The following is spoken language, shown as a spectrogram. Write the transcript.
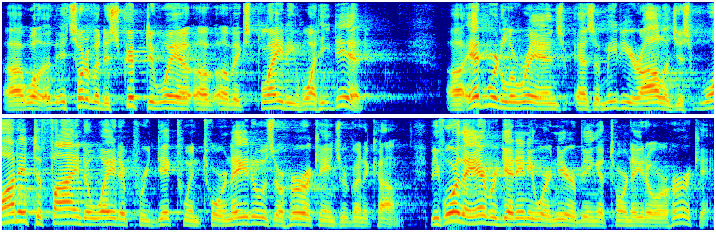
uh, well, it's sort of a descriptive way of, of explaining what he did. Uh, Edward Lorenz, as a meteorologist, wanted to find a way to predict when tornadoes or hurricanes are going to come before they ever get anywhere near being a tornado or hurricane.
